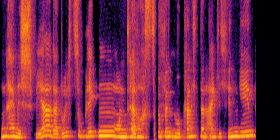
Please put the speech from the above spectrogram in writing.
unheimlich schwer, da durchzublicken und herauszufinden, wo kann ich dann eigentlich hingehen.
